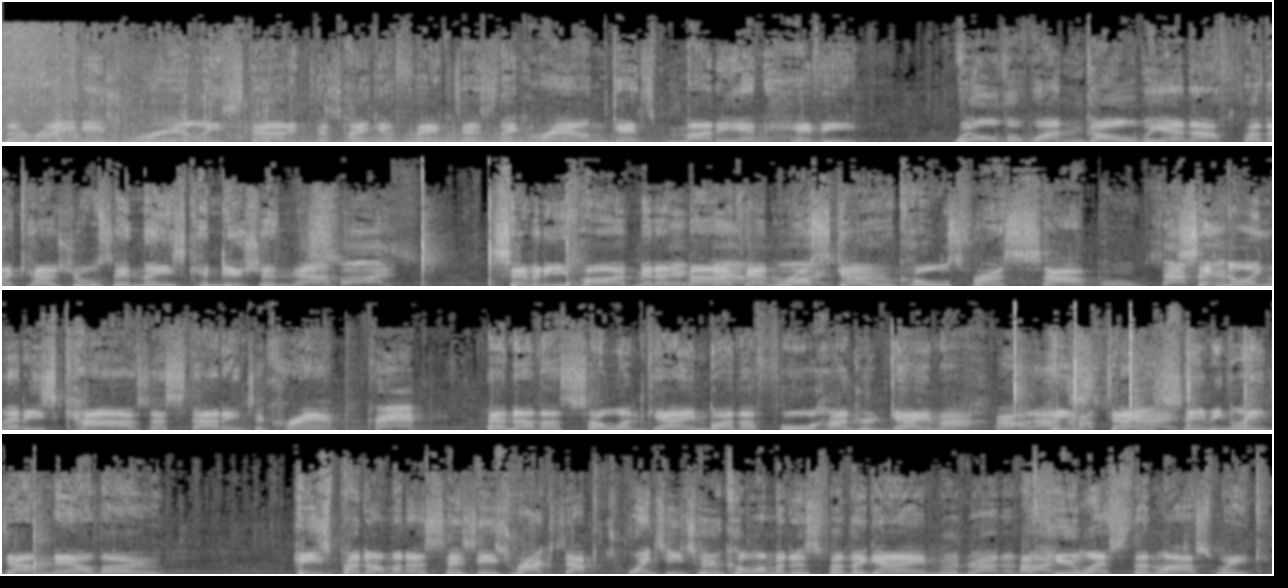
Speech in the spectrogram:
The rain is really starting to take effect as the ground gets muddy and heavy. Will the one goal be enough for the casuals in these conditions? Come on, boys. 75 minute mark and. Roscoe calls for a sub, oh, Sub, signalling that his calves are starting to cramp. Cramp. Another solid game by the 400 gamer. Well done, His Roscoe. day's seemingly done now, though. His pedometer says he's racked up 22 kilometres for the game. Good running, A mate. few less than last week.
